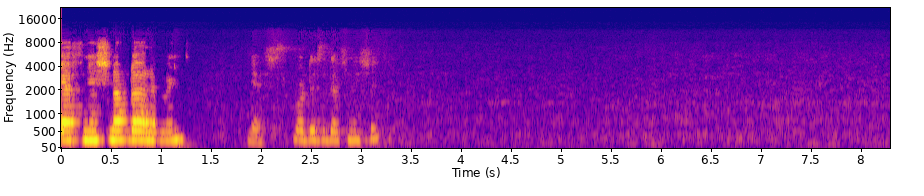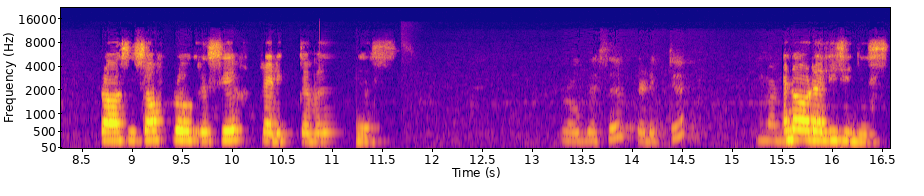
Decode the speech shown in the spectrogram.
Definition of development, Yes. What is the definition? process of progressive predictableness Progressive, predictive, and and orderly changes.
